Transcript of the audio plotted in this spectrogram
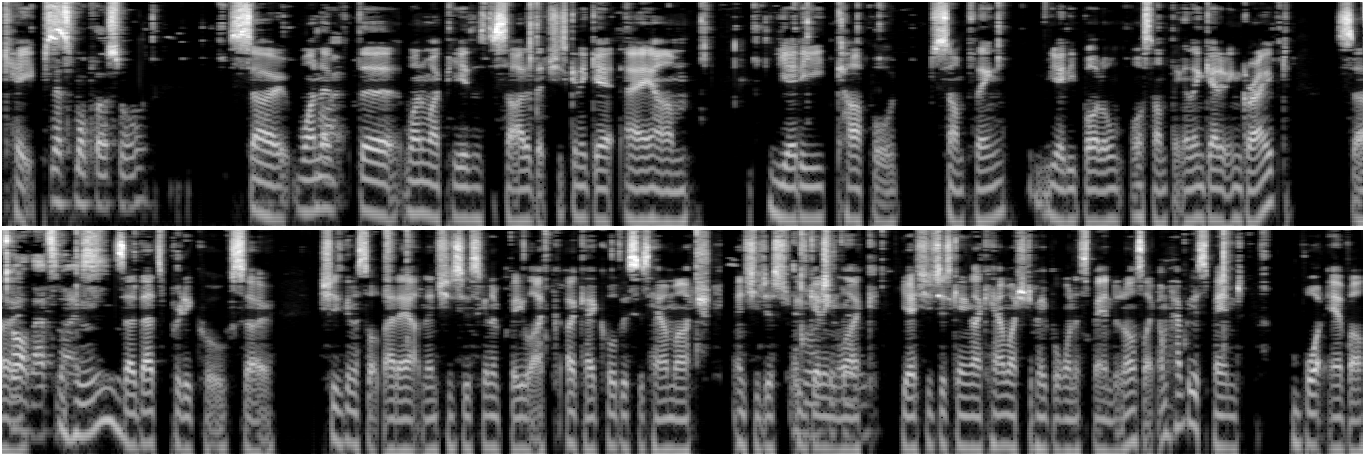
keeps. That's more personal. So one Right. of the one of my peers has decided that she's going to get a um Yeti cup or something, Yeti bottle or something, and then get it engraved. So Oh, that's nice. Mhm. so that's pretty cool. So she's going to sort that out, and then she's just going to be like, okay, cool, this is how much, and she just is getting like, yeah, she's just getting like, how much do people want to spend? And I was like, I'm happy to spend whatever.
